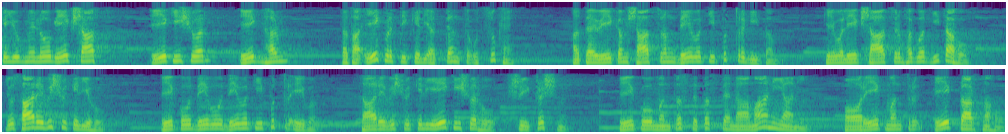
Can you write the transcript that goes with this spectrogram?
के युग में लोग एक शास्त्र, एक ईश्वर, एक धर्म तथा एक वृत्ति के लिए अत्यंत उत्सुक हैं। अतएव एकम शास्त्रम देव की पुत्र गीतम। केवल एक शास्त्र भगवत गीता हो, जो सारे विश्व के लिए हो। एको देवो देव की पुत्र एव, सारे विश्व के लिए एक ईश्वर हो, श्री कृष्ण। एको मंत्रस्य तस्य नामानि यानी, और एक मंत्र, एक प्रार्थना हो,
